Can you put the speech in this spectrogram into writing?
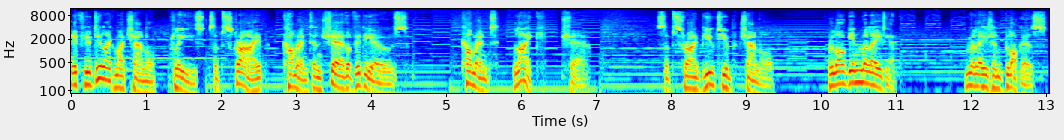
If you do like my channel, please subscribe, comment and share the videos. Comment, like, share. Subscribe YouTube channel. Blog in Malaysia. Malaysian bloggers.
